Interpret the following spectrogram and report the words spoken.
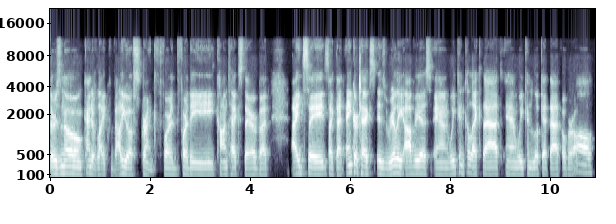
there's no kind of like value of strength for, for the context there. But I'd say it's like that anchor text is really obvious, and we can collect that, and we can look at that overall.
